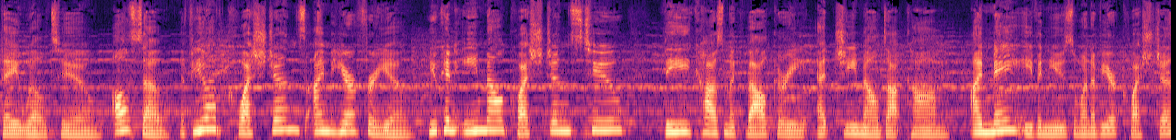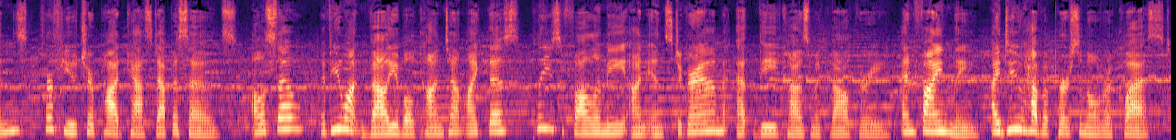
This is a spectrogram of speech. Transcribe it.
they will too. Also, if you have questions, I'm here for you. You can email questions to thecosmicvalkyrie at gmail.com. I may even use one of your questions for future podcast episodes. Also, if you want valuable content like this, please follow me on Instagram at thecosmicvalkyrie. And finally, I do have a personal request.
